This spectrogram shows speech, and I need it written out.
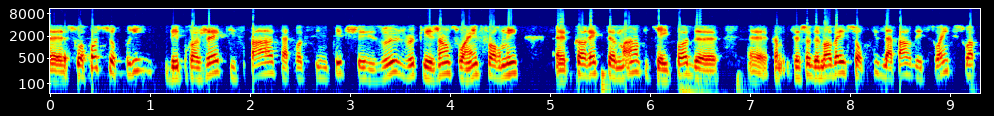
euh, soient pas surpris des projets qui se passent à proximité de chez eux. Je veux que les gens soient informés euh, correctement et qu'il n'y ait pas de, euh, comme, ça, de mauvaises surprises de la part des citoyens, qui soient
